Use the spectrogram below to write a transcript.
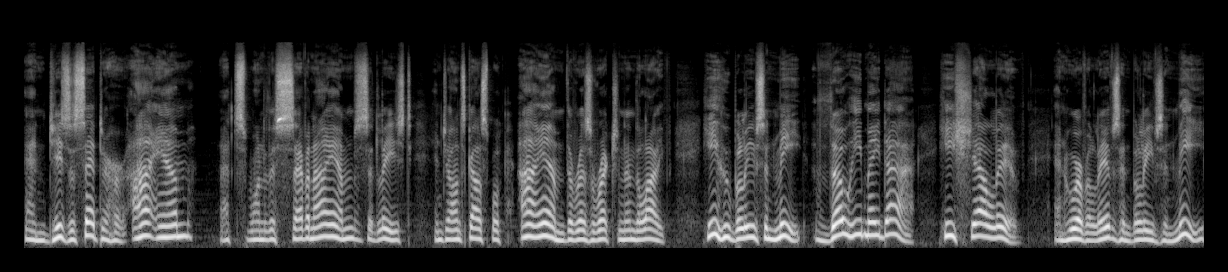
And Jesus said to her, I am, that's one of the seven I ams at least in John's Gospel, I am the resurrection and the life. He who believes in me, though he may die, he shall live. And whoever lives and believes in me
